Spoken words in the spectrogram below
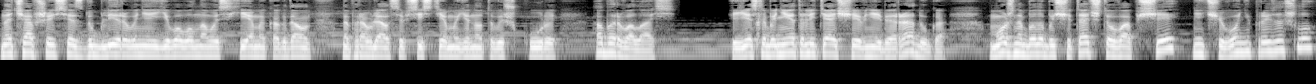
начавшаяся с дублирования его волновой схемы, когда он направлялся в систему енотовой шкуры, оборвалась. И если бы не эта летящая в небе радуга, можно было бы считать, что вообще ничего не произошло.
